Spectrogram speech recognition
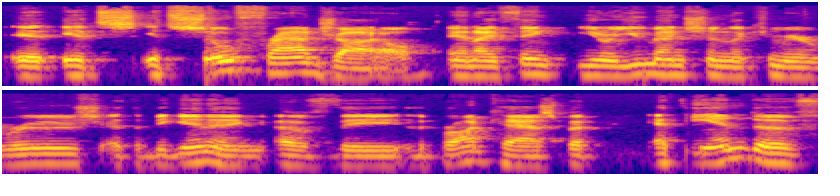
it, it's it's so fragile. And I think you know you mentioned the Khmer Rouge at the beginning of the the broadcast, but at the end of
